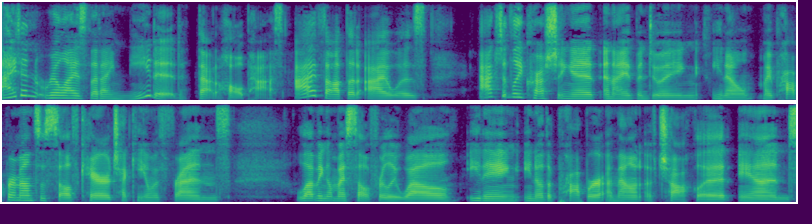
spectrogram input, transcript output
I didn't realize that I needed that hall pass. I thought that I was actively crushing it and I had been doing, you know, my proper amounts of self care, checking in with friends, loving on myself really well, eating, you know, the proper amount of chocolate and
